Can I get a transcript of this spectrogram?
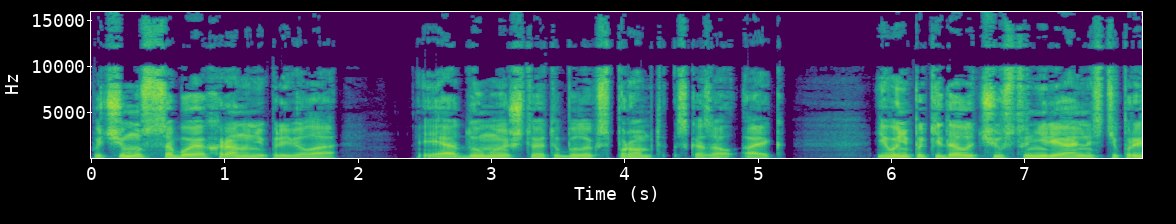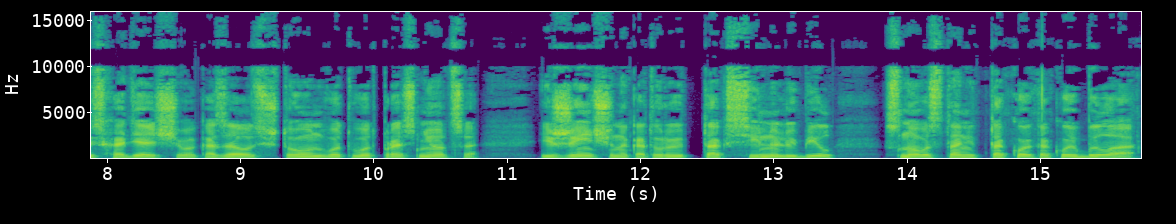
Почему с собой охрану не привела?» «Я думаю, что это был экспромт», — сказал Айк. Его не покидало чувство нереальности происходящего. Казалось, что он вот-вот проснется, и женщина, которую так сильно любил, снова станет такой, какой была.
